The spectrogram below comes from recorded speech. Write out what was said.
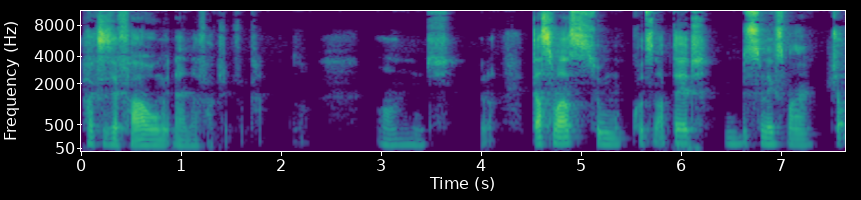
Praxiserfahrung miteinander verknüpfen kann. So. Und genau. Das war's zum kurzen Update. Bis zum nächsten Mal. Ciao.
